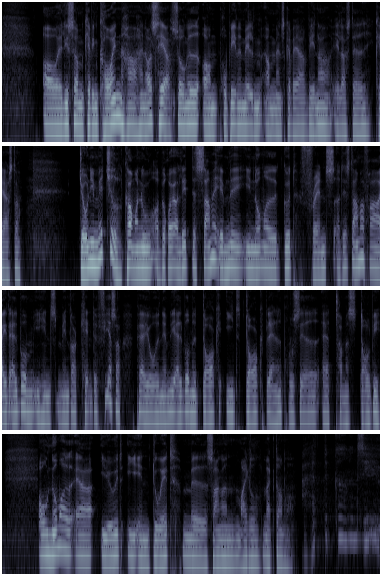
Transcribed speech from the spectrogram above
Og øh, ligesom Kevin Coyne har han også her sunget om problemet mellem, om man skal være venner eller stadig kærester. Joni Mitchell kommer nu og berører lidt det samme emne i nummeret Good Friends, og det stammer fra et album i hendes mindre kendte 80'er-periode, nemlig albumet Dog Eat Dog, blandt andet produceret af Thomas Dolby. Og nummeret er i øvrigt i en duet med sangeren Michael McDonald. I have to come and see you.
